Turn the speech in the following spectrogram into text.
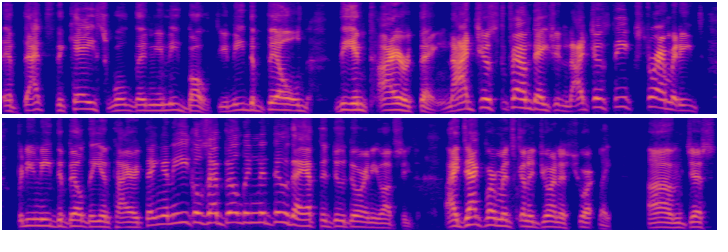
if that's the case, well, then you need both. You need to build the entire thing, not just the foundation, not just the extremities, but you need to build the entire thing. And the Eagles have building to do. They have to do during the offseason. All right, Zach Berman's going to join us shortly. Um, just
